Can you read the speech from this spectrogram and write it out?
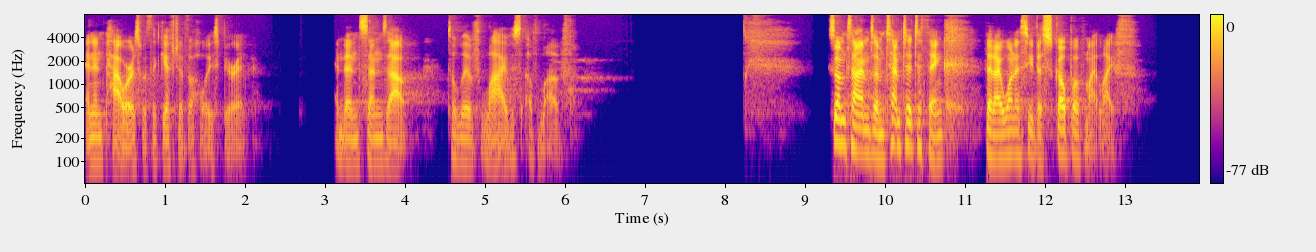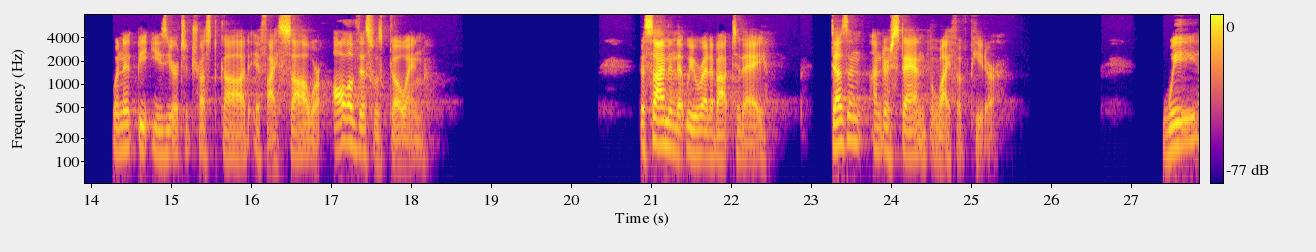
and empowers with the gift of the Holy Spirit, and then sends out to live lives of love. Sometimes I'm tempted to think that I want to see the scope of my life. Wouldn't it be easier to trust God if I saw where all of this was going? The Simon that we read about today doesn't understand the life of Peter. We,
